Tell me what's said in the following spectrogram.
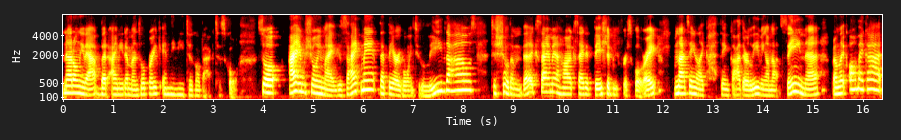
Not only that, but I need a mental break and they need to go back to school. So I am showing my excitement that they are going to leave the house to show them the excitement, how excited they should be for school, right? I'm not saying like, oh, thank God they're leaving. I'm not saying that, but I'm like, oh my God,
